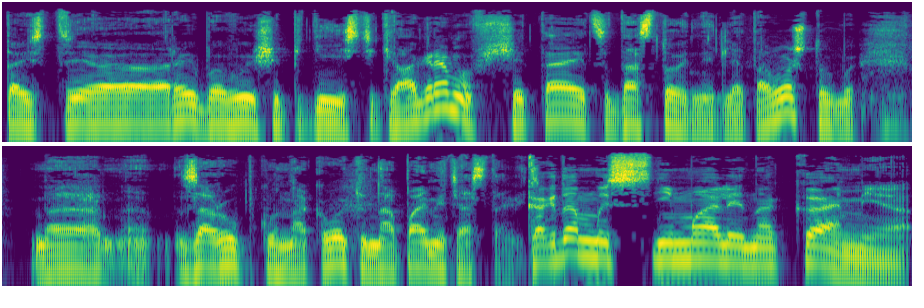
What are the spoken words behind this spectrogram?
То есть э, рыба выше 50 килограммов считается достойной для того, чтобы э, зарубку на квоке на память оставить. Когда мы снимали на каме,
